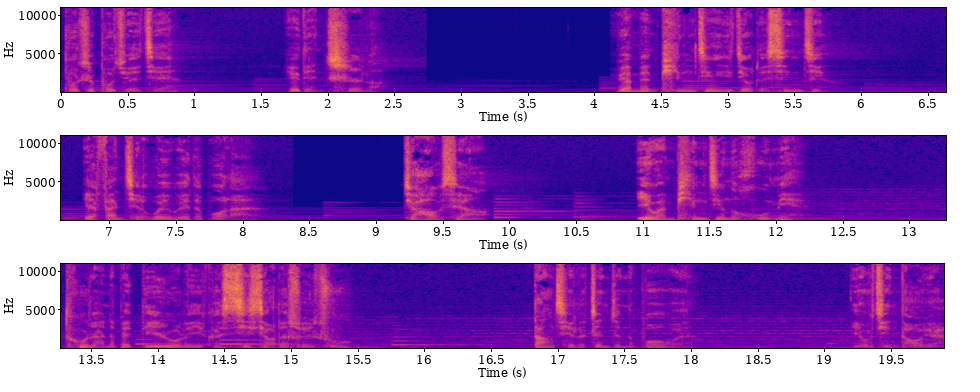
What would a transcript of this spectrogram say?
不知不觉间有点痴了。原本平静已久的心境，也泛起了微微的波澜，就好像一湾平静的湖面，突然的被滴入了一颗细小的水珠。荡起了阵阵的波纹，由近到远，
